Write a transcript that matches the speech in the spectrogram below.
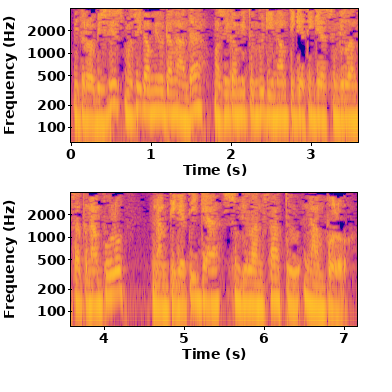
Mitra bisnis, masih kami undang Anda, masih kami tunggu di 633 9160, 633 9160.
